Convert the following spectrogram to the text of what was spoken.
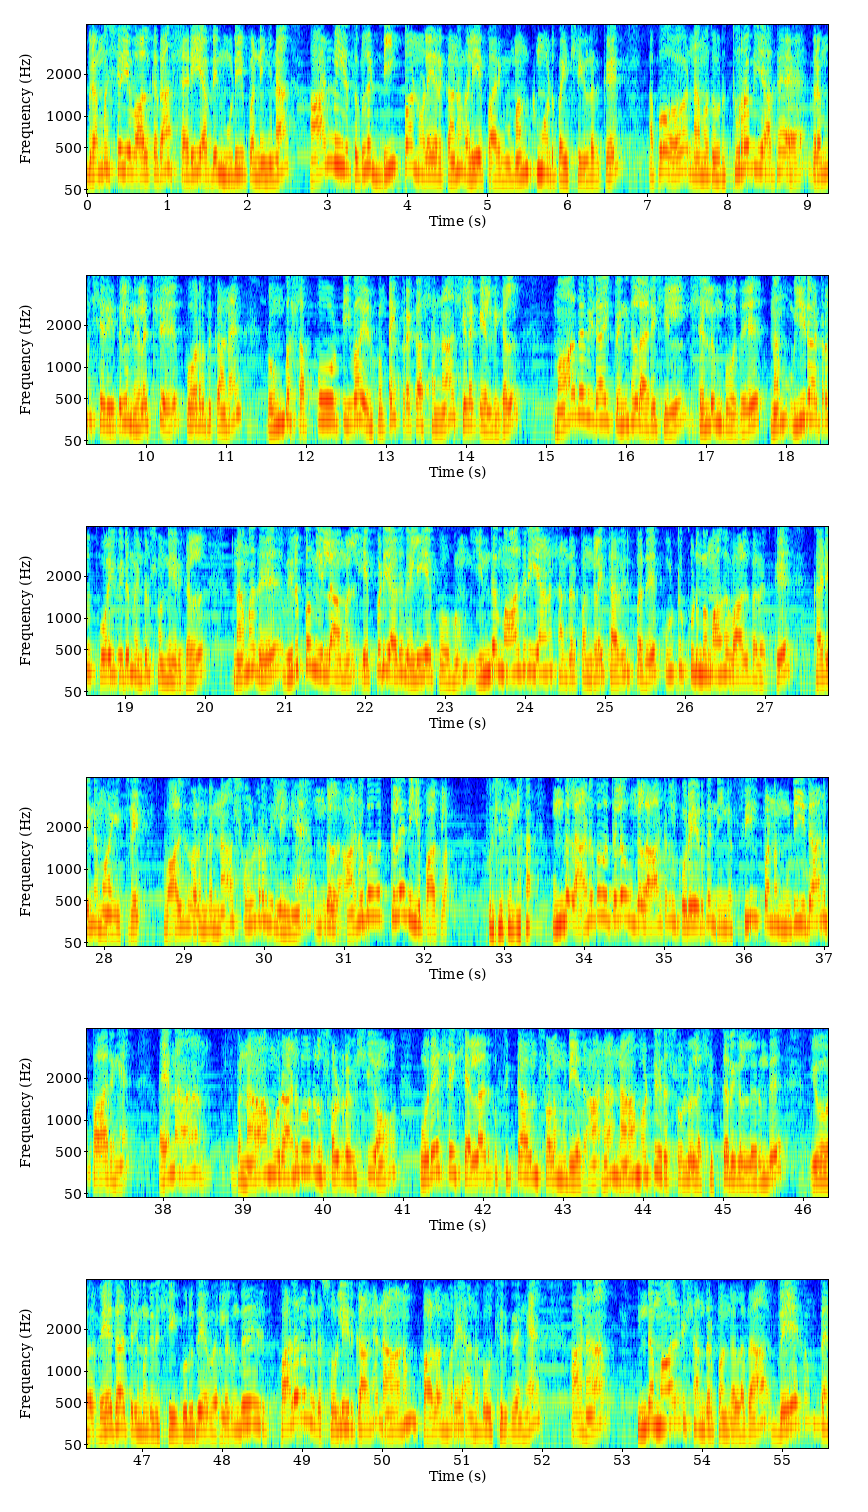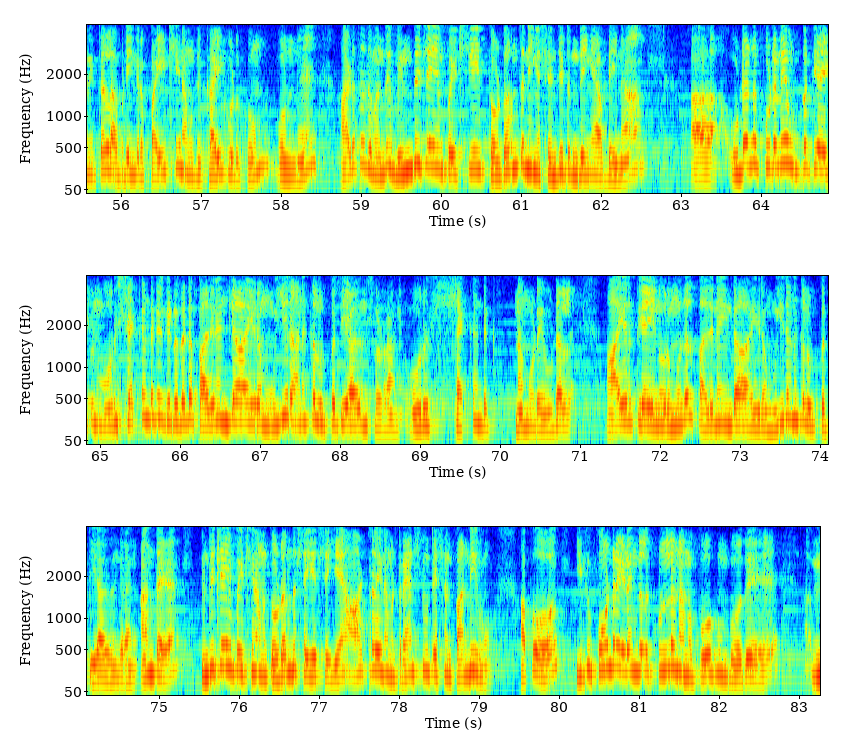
பிரம்மச்சரிய வாழ்க்கை தான் சரி அப்படின்னு முடிவு பண்ணிங்கன்னா ஆன்மீகத்துக்குள்ளே டீப்பாக நுழையிறதுக்கான வழியை பாருங்கள் மங்க் மோடு பயிற்சிகள் இருக்குது அப்போது நமது ஒரு துறவியாக பிரம்மச்சரியத்தில் நிலச்சி போகிறதுக்கான ரொம்ப சப்போர்ட்டிவாக இருக்கும். ஐ பிரகாஷன்னா சில கேள்விகள். மாதவிடாய் பெண்கள் அருகில் செல்லும்போது நம் உயிராற்றல் போய்விடும் என்று சொன்னீர்கள். நமது விருப்பம் இல்லாமல் எப்படி அது வெளியே போகும்? இந்த மாதிரியான சந்தர்ப்பங்களை தவிர்ப்பது கூட்டு குடும்பமாக வாழ்வதற்கு கடினமாயிற்றே. வாழ்க வளமுடன். நான் சொல்றது இல்லைங்க. உங்கள் அனுபவத்தில் நீங்கள் பார்க்கலாம். புரிஞ்சுதுங்களா? உங்கள் அனுபவத்தில் உங்கள் ஆற்றல் குறையிறத நீங்கள் ஃபீல் பண்ண முடியுதான்னு பாருங்கள் ஏன்னா இப்போ நாம் ஒரு அனுபவத்தில் சொல்கிற விஷயம் ஒரே சைஸ் எல்லாருக்கும் ஃபிட் ஆகுன்னு சொல்ல முடியாது. ஆனால் நான் மட்டும் இதை சொல்லலை. சித்தர்கள்லேருந்து யோ வேதாத்ரி மகரிஷி குருதேவர்லேருந்து பலரும் இதை சொல்லியிருக்காங்க. நானும் பல முறை அனுபவிச்சிருக்கிறேங்க. ஆனால் இந்த மாதிரி சந்தர்ப்பங்களில் தான் வேகம் தணித்தல் அப்படிங்கிற பயிற்சி நமக்கு கை கொடுக்கும். ஒன்று அடுத்தது வந்து விந்து ஜெயம் பயிற்சியை தொடர்ந்து நீங்கள் செஞ்சுட்டு இருந்தீங்க அப்படின்னா உடனுக்குடனே உற்பத்தி ஆகிக்கணும். ஒரு செகண்டுக்கு கிட்டத்தட்ட பதினஞ்சாயிரம் உயிர் அணுக்கள் உற்பத்தி ஆகுதுன்னு சொல்கிறாங்க ஒரு செகண்டுக்கு நம்முடைய உடலில் ஆயிரத்தி ஐநூறு முதல் பதினைந்தாயிரம் உயிரணுக்கள் உற்பத்தி ஆகுதுங்கிறாங்க. அந்த விந்துச்சயம் பயிற்சி நம்ம தொடர்ந்து செய்ய செய்ய ஆற்றலை நம்ம டிரான்ஸ்மியூட்டேஷன் பண்ணிடுவோம். அப்போது இது போன்ற இடங்களுக்குள்ளே நம்ம போகும்போது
